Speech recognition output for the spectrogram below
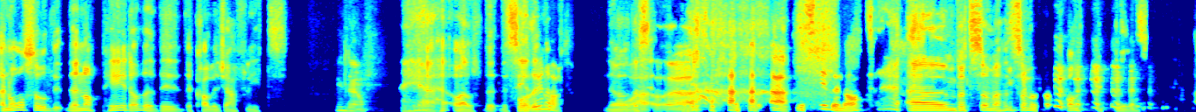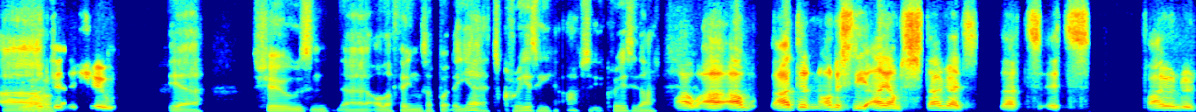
And also they're not paid other the the college athletes. No, Yeah, well, the, they say Are they they're not? No, they say- Wow. they say they're not. Um, but some are some of the sponsorship deals. Uh, in the shoe. yeah, shoes and uh, other things. But uh, yeah, it's crazy, absolutely crazy. That Wow, I, I, I didn't honestly. I am staggered that it's five hundred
